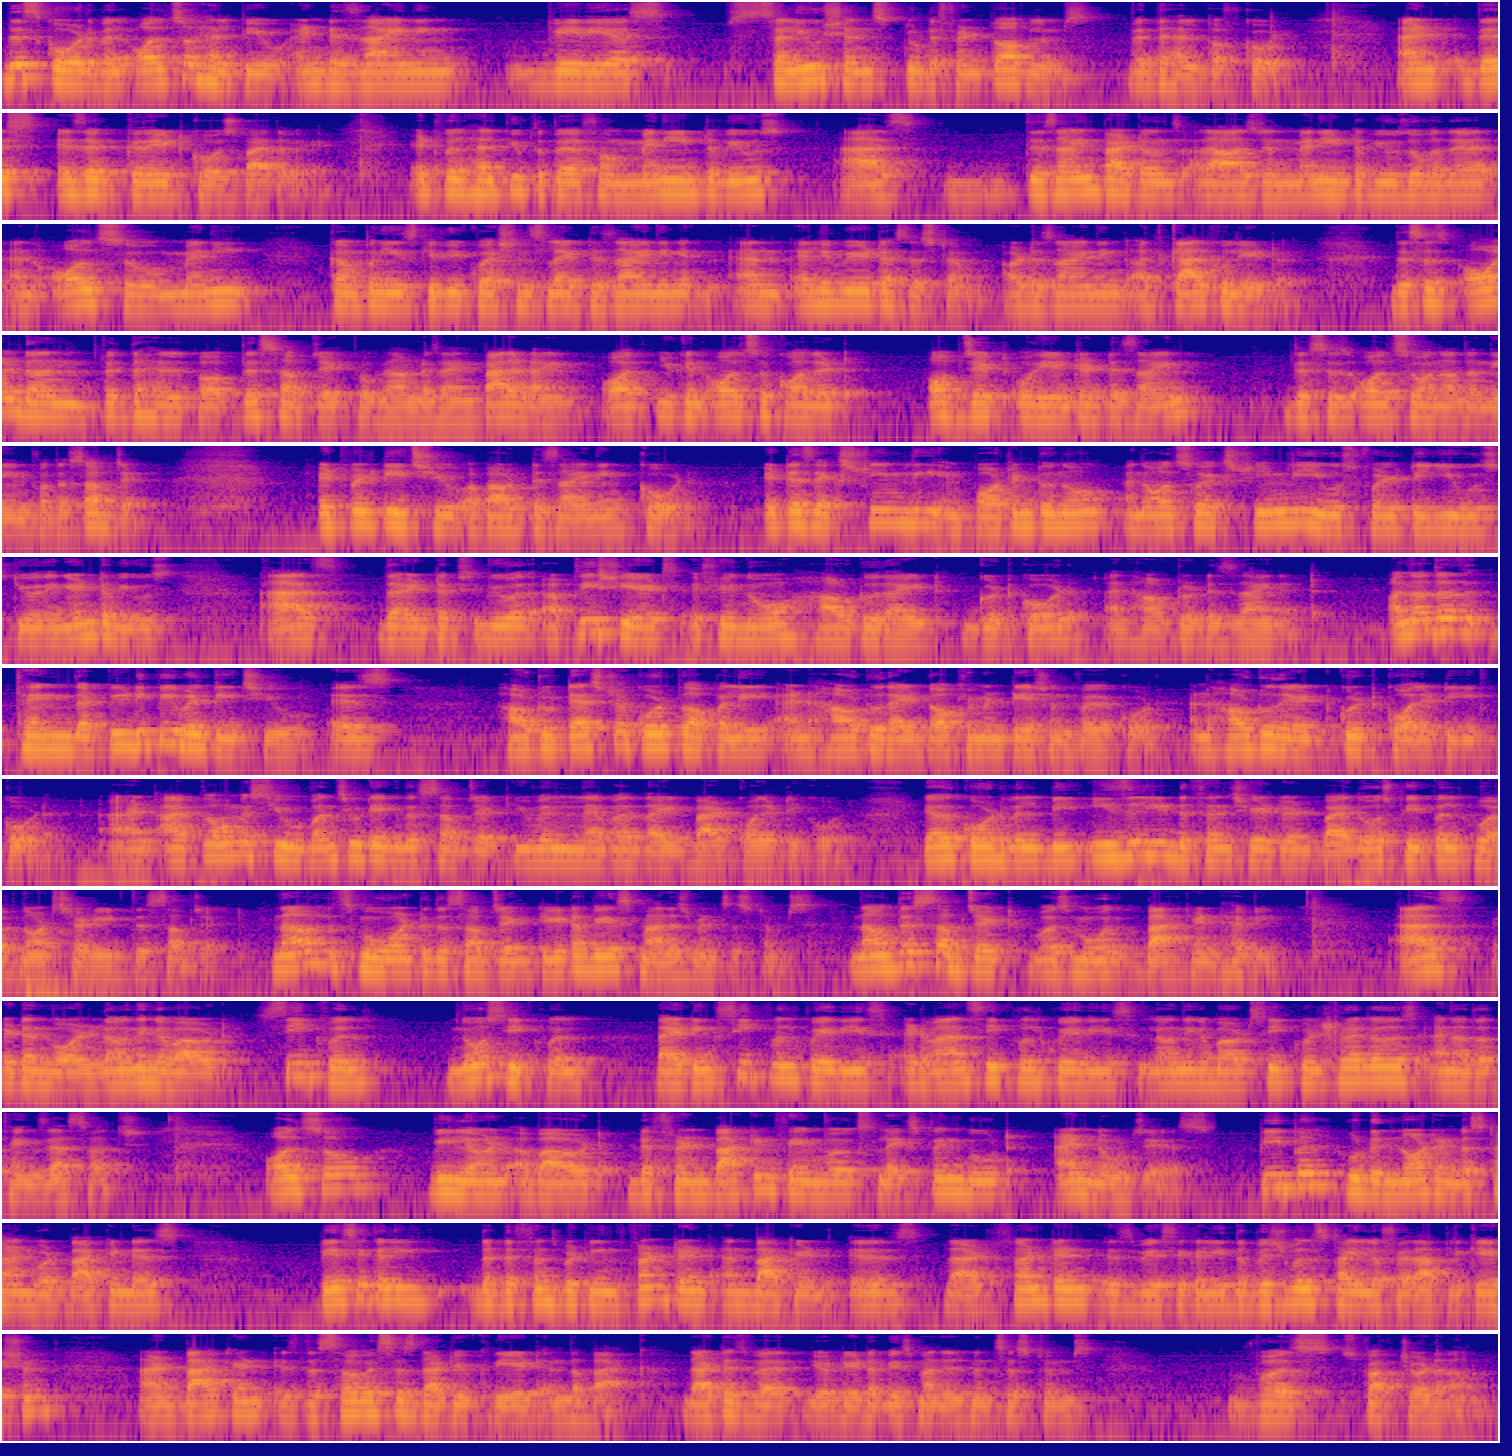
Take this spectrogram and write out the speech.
This code will also help you in designing various solutions to different problems with the help of code. And this is a great course, by the way. It will help you prepare for many interviews as design patterns are asked in many interviews over there, and also many companies give you questions like designing an elevator system or designing a calculator. This is all done with the help of this subject program design paradigm, or you can also call it object oriented design. This is also another name for the subject. It will teach you about designing code. It is extremely important to know and also extremely useful to use during interviews as the interviewer appreciates if you know how to write good code and how to design it. Another thing that PDP will teach you is how to test your code properly and how to write documentation for your code and how to write good quality code. And I promise you, once you take this subject, you will never write bad quality code. Your code will be easily differentiated by those people who have not studied this subject. Now let's move on to the subject database management systems. Now this subject was more backend heavy as it involved learning about SQL, NoSQL, writing SQL queries, advanced SQL queries, learning about SQL triggers and other things as such. Also, we learned about different backend frameworks like Spring Boot and Node.js. People who did not understand what backend is, basically the difference between frontend and backend is that frontend is basically the visual style of your application and backend is the services that you create in the back. That is where your database management systems was structured around.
